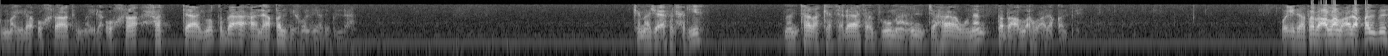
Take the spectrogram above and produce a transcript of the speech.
ثم إلى أخرى ثم إلى أخرى حتى يطبع على قلبه والعياذ بالله. كما جاء في الحديث من ترك ثلاث جمع تهاونا طبع الله على قلبه. وإذا طبع الله على قلبه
